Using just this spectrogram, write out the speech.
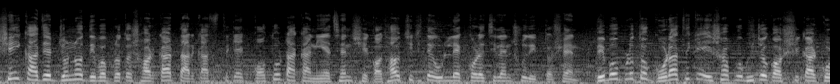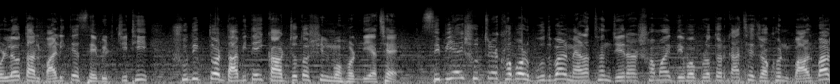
সেই কাজের জন্য দেবব্রত সরকার তার কাছ থেকে কত টাকা নিয়েছেন সে কথাও চিঠিতে উল্লেখ করেছিলেন সুদীপ্ত সেন। দেবব্রত গোড়া থেকে এসব অভিযোগ অস্বীকার করলেও তার বাড়িতে সেবির চিঠি সুদীপ্তর দাবিতেই কার্যত শিলমোহর দিয়েছে। সিবিআই সূত্রে খবর, বুধবার ম্যারাথন জেরার সময় দেবব্রতর কাছে যখন বারবার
